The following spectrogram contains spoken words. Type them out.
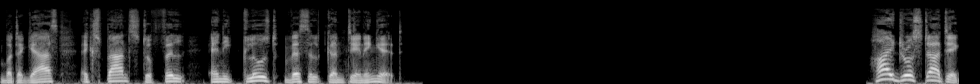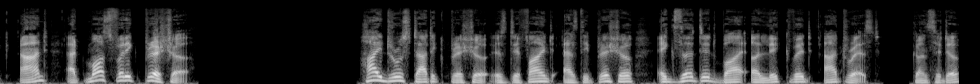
but a gas expands to fill any closed vessel containing it. Hydrostatic and atmospheric pressure Hydrostatic pressure is defined as the pressure exerted by a liquid at rest. Consider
